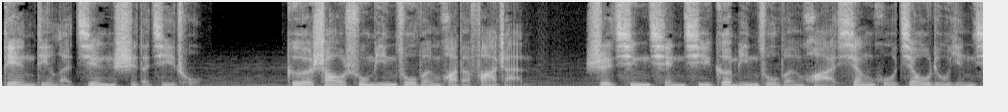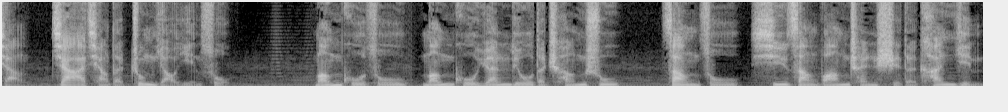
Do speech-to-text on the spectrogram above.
奠定了坚实的基础。各少数民族文化的发展，是清前期各民族文化相互交流影响加强的重要因素。蒙古族蒙古源流的成书，藏族西藏王臣史的刊印、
